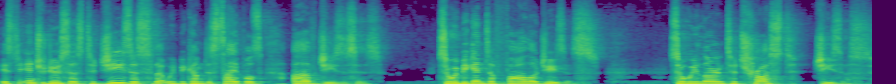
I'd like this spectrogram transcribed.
is to introduce us to Jesus so that we become disciples of Jesus's. So we begin to follow Jesus. So we learn to trust Jesus.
